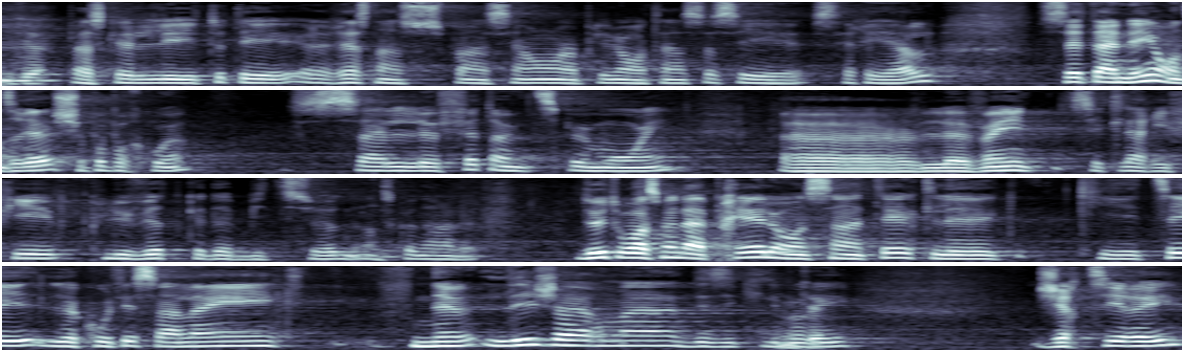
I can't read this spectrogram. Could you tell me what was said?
OK. parce que les, tout est, reste en suspension euh, plus longtemps. Ça, c'est réel. Cette année, on dirait, je sais pas pourquoi, ça le fait un petit peu moins. Euh, le vin s'est clarifié plus vite que d'habitude, en tout cas dans l'œuf. Deux, trois semaines après, là, on sentait que le, qui était le côté salin venait légèrement déséquilibré. J'ai retiré.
